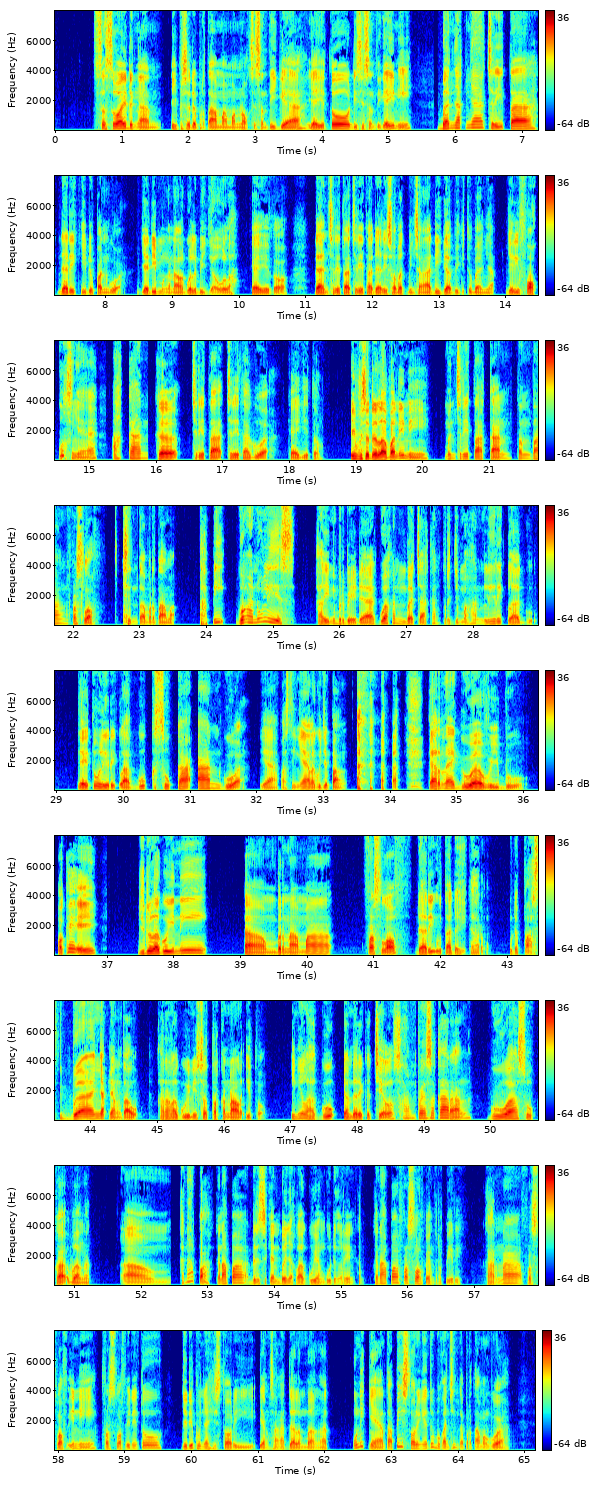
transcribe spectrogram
Sesuai dengan episode pertama monolog season 3, yaitu di season 3 ini, banyaknya cerita dari kehidupan gue. Jadi mengenal gue lebih jauh lah, kayak gitu. Dan cerita-cerita dari Sobat Bincang Adi gak begitu banyak. Jadi fokusnya akan ke cerita-cerita gue, kayak gitu episode 8 ini menceritakan tentang first love, cinta pertama. Tapi gue gak nulis. Kali ini berbeda, gue akan membacakan terjemahan lirik lagu. Yaitu lirik lagu kesukaan gue. Ya, pastinya lagu Jepang. Karena gue wibu. Oke, okay? judul lagu ini um, bernama First Love dari Utada Hikaru. Udah pasti banyak yang tahu. Karena lagu ini seterkenal itu ini lagu yang dari kecil sampai sekarang gua suka banget. Um, kenapa? Kenapa dari sekian banyak lagu yang gue dengerin? Kenapa First Love yang terpilih? Karena First Love ini, First Love ini tuh jadi punya histori yang sangat dalam banget. Uniknya, tapi historinya itu bukan cinta pertama gue.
